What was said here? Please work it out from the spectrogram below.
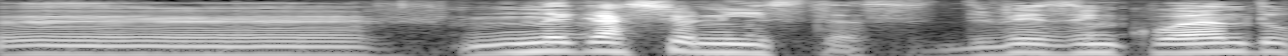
é, negacionistas. De vez em quando,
